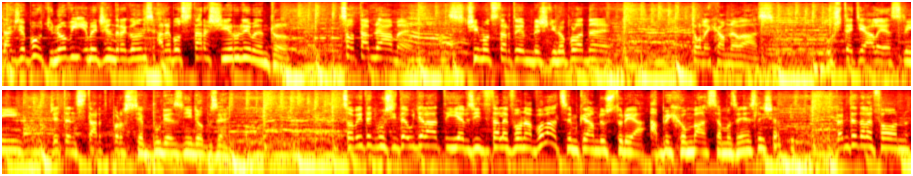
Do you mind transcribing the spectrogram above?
Takže buď nový Imagine Dragons, anebo starší Rudimental. Co tam dáme? S čím odstartujeme dnešní dopoledne? To nechám na vás. Už teď je ale jasný, že ten start prostě bude znít dobře. Co vy teď musíte udělat, je vzít telefon a volat sem k nám do studia, abychom vás samozřejmě slyšeli. Vemte telefon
